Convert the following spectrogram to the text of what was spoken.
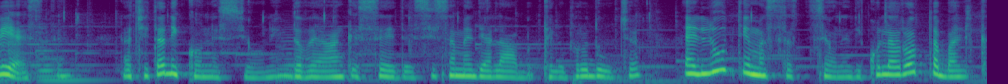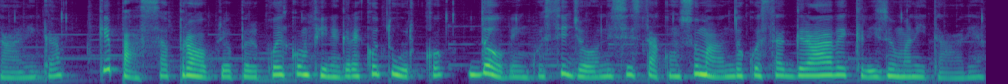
Trieste, la città di connessioni, dove ha anche sede Sisa Media Lab che lo produce, è l'ultima stazione di quella rotta balcanica che passa proprio per quel confine greco-turco dove in questi giorni si sta consumando questa grave crisi umanitaria.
